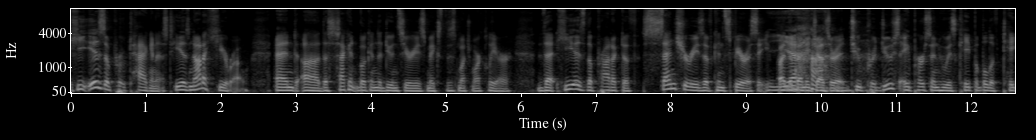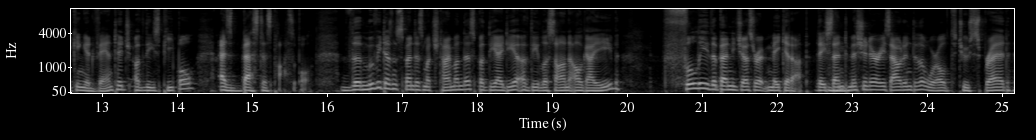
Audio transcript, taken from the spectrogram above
he is a protagonist. He is not a hero. And uh, the second book in the Dune series makes this much more clear that he is the product of centuries of conspiracy by Yeah. the Bene Gesserit to produce a person who is capable of taking advantage of these people as best as possible. The movie doesn't spend as much time on this, but the idea of the Lisan al Gaib fully the Bene Gesserit make it up. They send missionaries out into the world to spread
